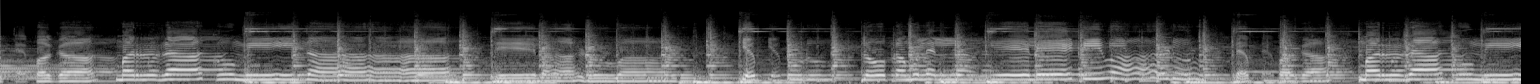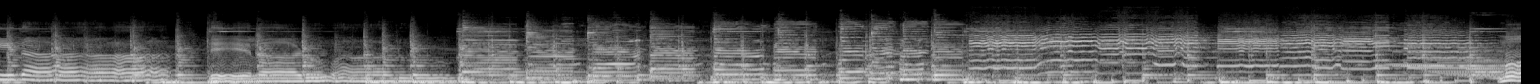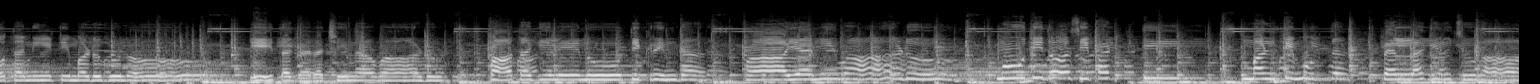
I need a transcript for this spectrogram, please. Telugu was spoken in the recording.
తెప్పగా మర్రాకు మీద తేలాడువాడు. ఎప్పుడు లోకములెల్ల ఏలేటివాడు. తెప్పగా మర్రాకు మీద తేలాడు. మోత నీటి మడుగులో ఈత గరచినవాడు పాతగిలే నూతి క్రింద పాయనివాడు. మూతి దోసి పట్టి మంటి ముద్ద పెళ్ళగిల్చువాడు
